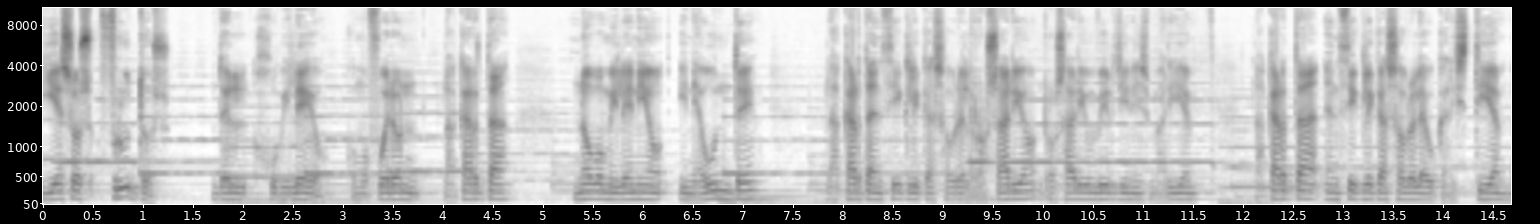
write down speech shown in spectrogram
y esos frutos del jubileo, como fueron la carta Novo Milenio Ineunte, la carta encíclica sobre el Rosario, Rosarium Virginis Mariae, la carta encíclica sobre la Eucaristía,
